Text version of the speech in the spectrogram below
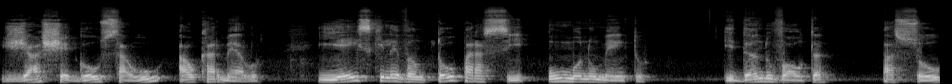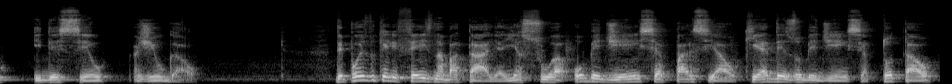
Já chegou Saul ao Carmelo, e eis que levantou para si um monumento, e dando volta, passou e desceu a Gilgal. Depois do que ele fez na batalha e a sua obediência parcial, que é desobediência total,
